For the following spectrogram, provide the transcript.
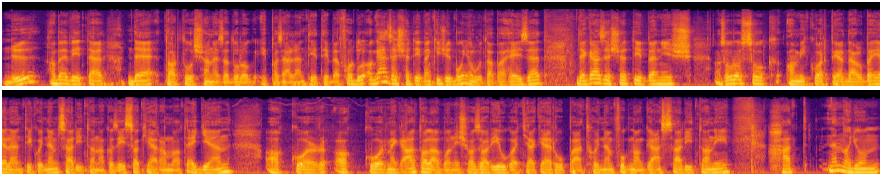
nő a bevétel, de tartósan ez a dolog épp az ellentétébe fordul. A gáz esetében kicsit bonyolultabb a helyzet, de gáz esetében is az oroszok, amikor például bejelentik, hogy nem szállítanak az északi áramlat egyen, akkor, akkor meg általában is azzal riogatják Európát, hogy nem fognak gáz szállítani. Hát nem nagyon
